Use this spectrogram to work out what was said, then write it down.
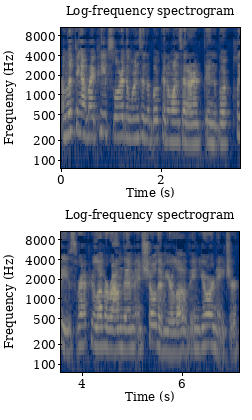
I'm lifting up my peeps, Lord, the ones in the book and the ones that aren't in the book. Please wrap your love around them and show them your love in your nature,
